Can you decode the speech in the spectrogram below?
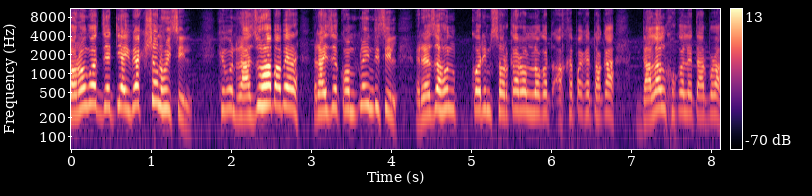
দৰঙত যেতিয়া ইলেকশ্যন হৈছিল সেইখন ৰাজহুৱাভাৱে ৰাইজে কমপ্লেইন দিছিল। ৰেজাউল কৰিম চৰকাৰৰ লগত আশে পাশে থকা দালালসকলে তাৰ পৰা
